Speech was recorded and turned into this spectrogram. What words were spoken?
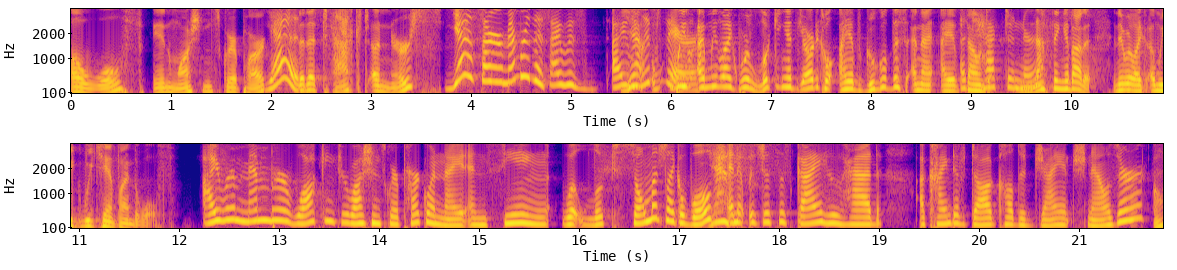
a wolf in Washington Square Park Yes. that attacked a nurse. Yes, I remember this. I was I lived there. we- I mean, like we're looking at the article. I have googled this, and I, I have Attacked a found nurse? nothing about it. And they were like, oh, "We we can't find the wolf." I remember walking through Washington Square Park one night and seeing what looked so much like a wolf. Yes. And it was just this guy who had a kind of dog called a giant schnauzer. Oh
